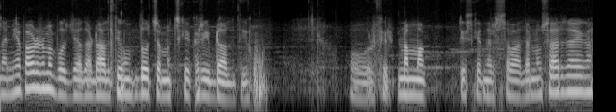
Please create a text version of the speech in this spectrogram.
धनिया पाउडर मैं बहुत ज़्यादा डालती हूँ, दो चम्मच के करीब डालती हूँ। और फिर नमक इसके अंदर स्वाद अनुसार जाएगा।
